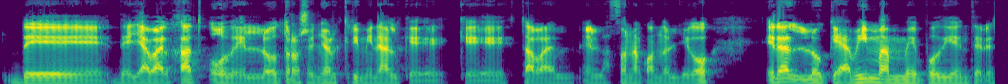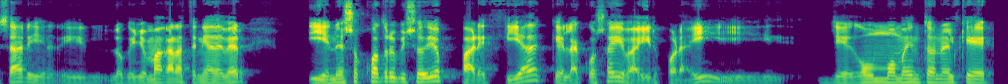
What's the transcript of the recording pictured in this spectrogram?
de, de el Hutt o del otro señor criminal que, estaba en, la zona cuando él llegó era lo que a mí más me podía interesar y, lo que yo más ganas tenía de ver. Y en esos cuatro episodios parecía que la cosa iba a ir por ahí. Y llegó un momento en el que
